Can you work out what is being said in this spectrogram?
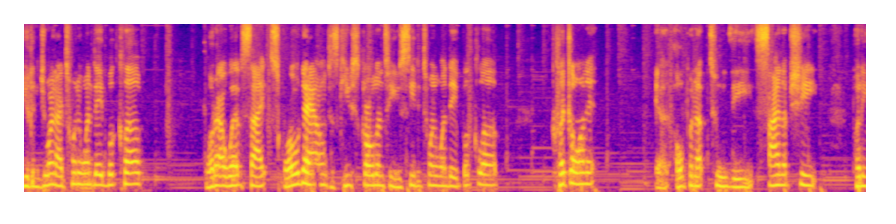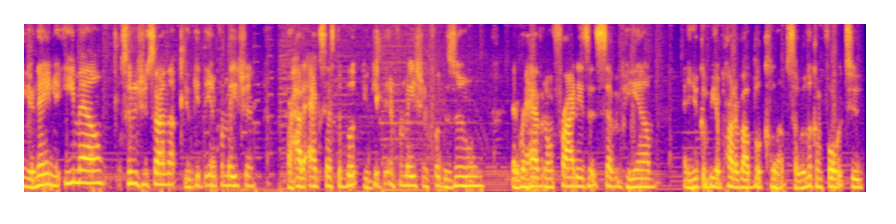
You can join our 21 day book club. Go to our website, scroll down, just keep scrolling until you see the 21 day book club. Click on it. It'll open up to the sign up sheet. Put in your name, your email. As soon as you sign up, you'll get the information for how to access the book. You get the information for the Zoom that we're having on Fridays at 7 p.m. And you can be a part of our book club. So we're looking forward to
